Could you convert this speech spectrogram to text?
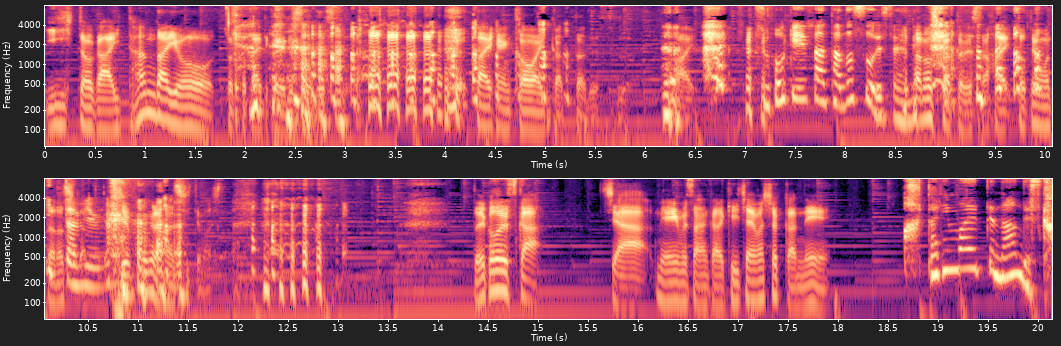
いい人がいたんだよ、と答えてくれるそうです。大変可愛かったです。はい。つぼけいさん楽しそうでしたよね。楽しかったです。はい。とても楽しかった。インタビューが10分ぐらい話してました。ということですか。じゃあ、メイムさんから聞いちゃいましょうかね。当たり前って何ですか？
